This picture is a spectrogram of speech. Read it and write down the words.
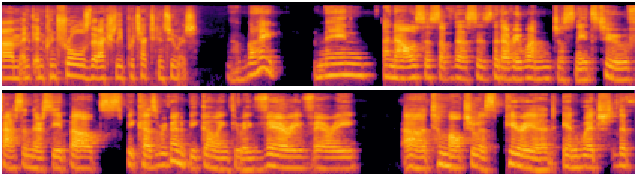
um, and and controls that actually protect consumers? My main analysis of this is that everyone just needs to fasten their seatbelts because we're going to be going through a very very uh, tumultuous period in which the,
